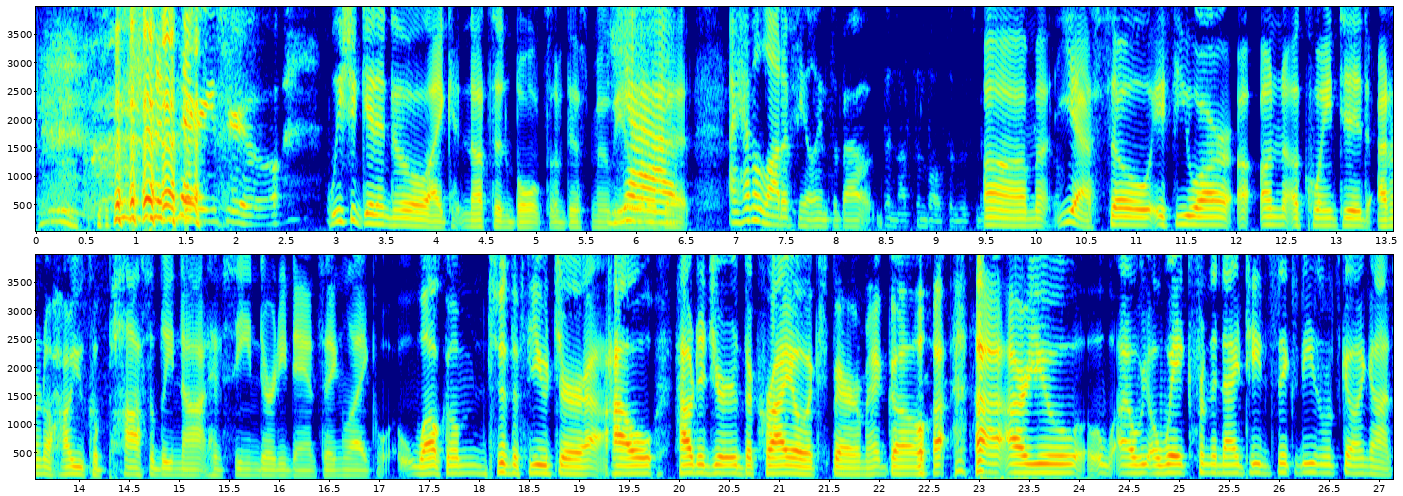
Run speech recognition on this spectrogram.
It's very true. We should get into the like nuts and bolts of this movie a little bit i have a lot of feelings about the nuts and bolts of this movie Um, yeah, so if you are uh, unacquainted, I don't know how you could possibly not have seen Dirty Dancing. Like, w- welcome to the future. How how did your the cryo experiment go? are you awake from the 1960s? What's going on?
